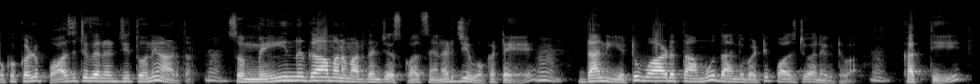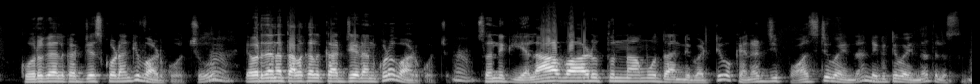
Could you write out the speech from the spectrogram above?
ఒక్కొక్కళ్ళు పాజిటివ్ ఎనర్జీతోనే ఆడతారు. సో మెయిన్గా మనం అర్థం చేసుకోవాల్సిన ఎనర్జీ ఒకటే. దాన్ని ఎటు వాడుతాము? దాన్ని బట్టి పాజిటివా నెగిటివా? కత్తి కూరగాయలు కట్ చేసుకోవడానికి వాడుకోవచ్చు. ఎవరిదైనా తలకలు కట్ చేయడానికి కూడా వాడుకోవచ్చు. సో నీకు ఎలా వాడుతున్నాము దాన్ని బట్టి ఒక ఎనర్జీ పాజిటివ్ అయిందా నెగిటివ్ అయిందా తెలుస్తుంది.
